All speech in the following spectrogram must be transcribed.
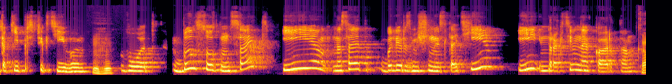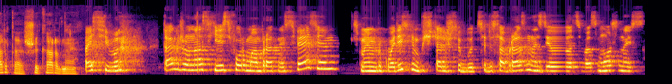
какие перспективы. Угу. Вот. Был создан сайт, и на сайт были размещены статьи и интерактивная карта. Карта шикарная. Спасибо. Также у нас есть форма обратной связи. С моим руководителем посчитали, что будет целесообразно сделать возможность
